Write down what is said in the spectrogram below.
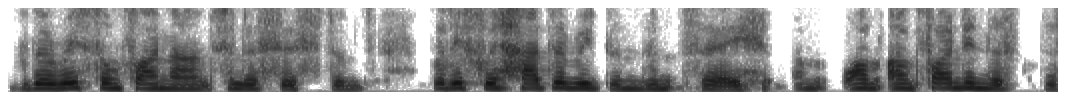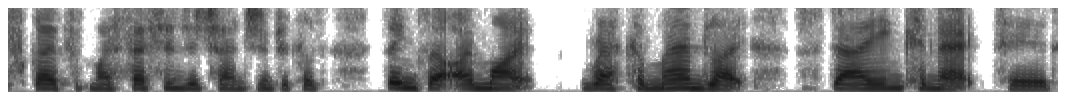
there is some financial assistance. But if we had a redundancy, I'm I'm finding the the scope of my sessions are changing because things that I might recommend, like staying connected,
